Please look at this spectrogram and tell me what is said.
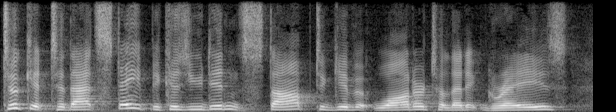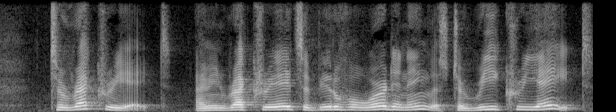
took it to that state because you didn't stop to give it water, to let it graze, to recreate. I mean, recreate's a beautiful word in English, to recreate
